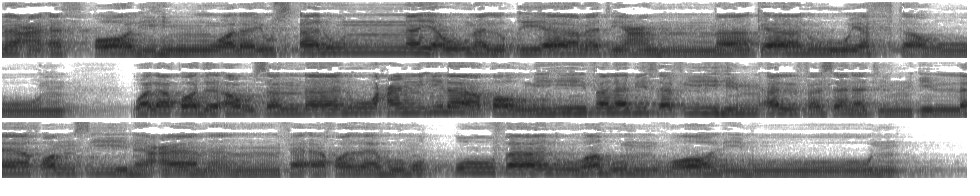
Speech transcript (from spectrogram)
مع أثقالهم وليسألن يوم القيامة عما كانوا يفترون. ولقد أرسلنا نوحا إلى قومه فلبث فيهم ألف سنة إلا خمسين عاما فأخذهم الطوفان وهم ظالمون.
